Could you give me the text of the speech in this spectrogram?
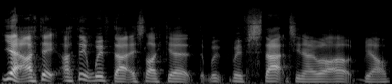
Yeah, I think I think with that it's like uh, with, with stats. You know, uh, you know,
